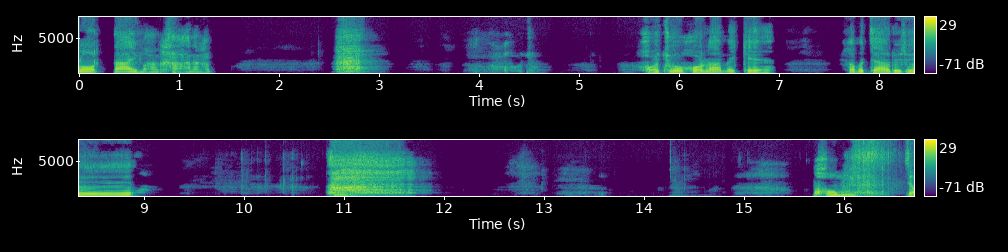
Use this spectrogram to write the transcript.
ลอดใต้บางขานะครับ ขอโชคขอลาภให้แก่ ข้าพเจ้าด้วยเถอะผมจะ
